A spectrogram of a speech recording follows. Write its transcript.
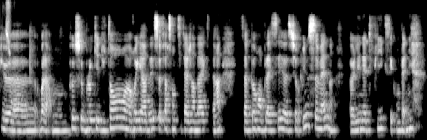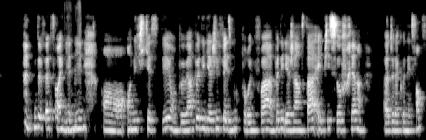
que euh, voilà, on peut se bloquer du temps, euh, regarder, se faire son petit agenda, etc. Ça peut remplacer euh, sur une semaine les Netflix et compagnie. de façon à gagner en, efficacité. On peut un peu dégager Facebook pour une fois, un peu dégager Insta et puis s'offrir de la connaissance.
